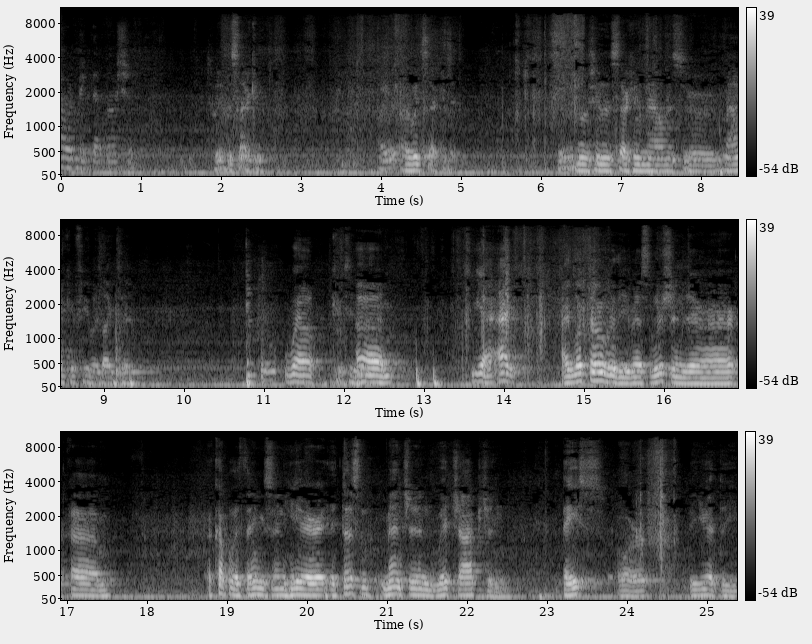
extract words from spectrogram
I would make that motion. Do we have a second? I, I would second it. So the motion and a second now, Mr. Mack, if you would like to Well, continue. um, yeah, I, I looked over the resolution. There are, um, a couple of things in here. It doesn't mention which option, base or you had the,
